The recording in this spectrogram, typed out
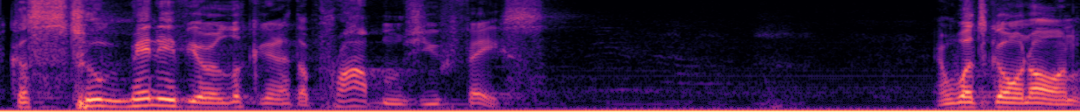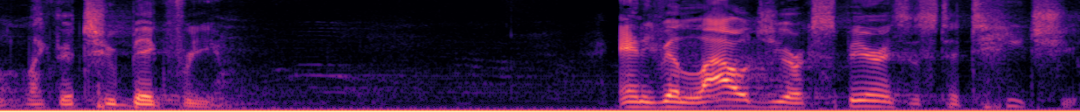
Because too many of you are looking at the problems you face and what's going on like they're too big for you. And you've allowed your experiences to teach you.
